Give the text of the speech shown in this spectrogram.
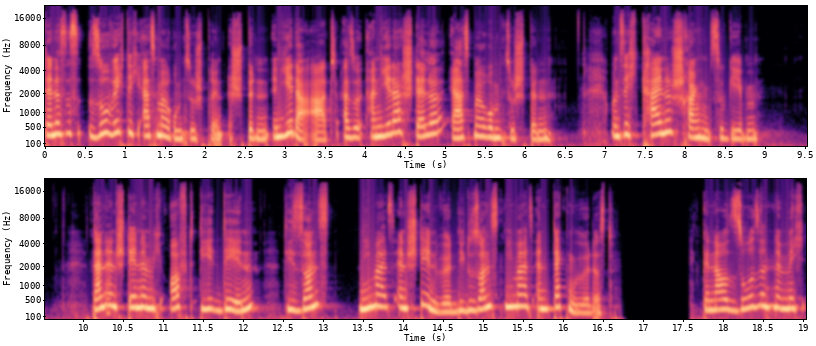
Denn es ist so wichtig, erstmal rumzuspinnen, in jeder Art, also an jeder Stelle erstmal rumzuspinnen und sich keine Schranken zu geben. Dann entstehen nämlich oft die Ideen, die sonst niemals entstehen würden, die du sonst niemals entdecken würdest. Genau so sind nämlich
